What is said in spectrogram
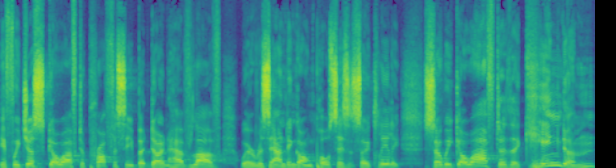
If we just go after prophecy but don't have love, we're a resounding gong. Paul says it so clearly. So we go after the kingdom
